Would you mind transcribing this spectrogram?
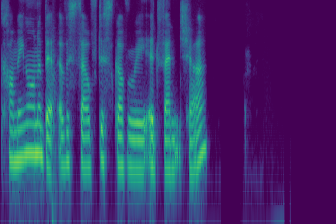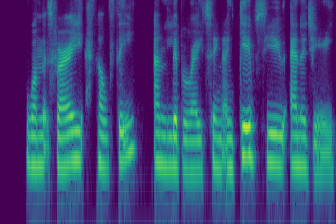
coming on a bit of a self discovery adventure? One that's very healthy and liberating and gives you energy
